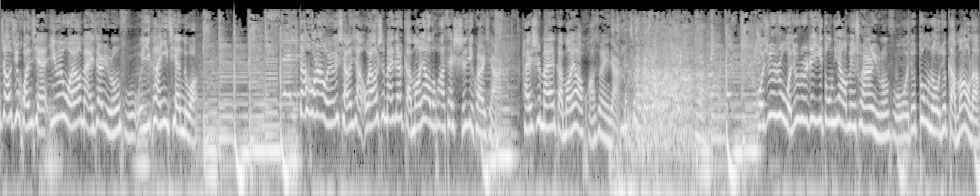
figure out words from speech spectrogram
着急还钱？因为我要买一件羽绒服，我一看一千多。但后来我又想想，我要是买点感冒药的话，才十几块钱，还是买感冒药划算一点。我就是我就是这一冬天我没穿上羽绒服，我就冻着我就感冒了。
